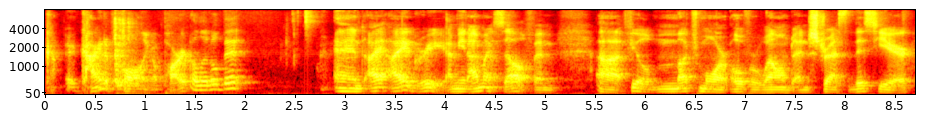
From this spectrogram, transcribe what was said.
k- kind of falling apart a little bit. And I, I agree. I mean, I myself am uh, feel much more overwhelmed and stressed this year,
